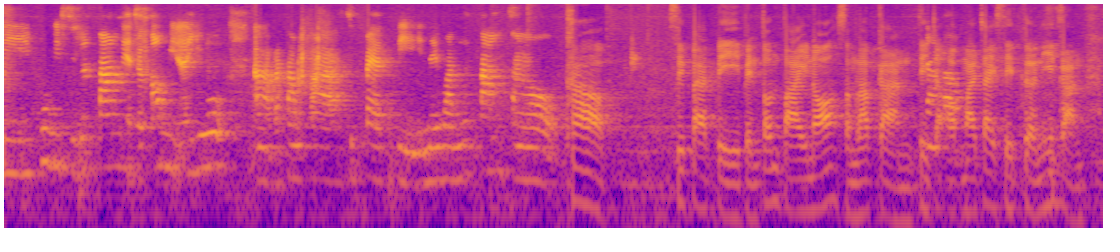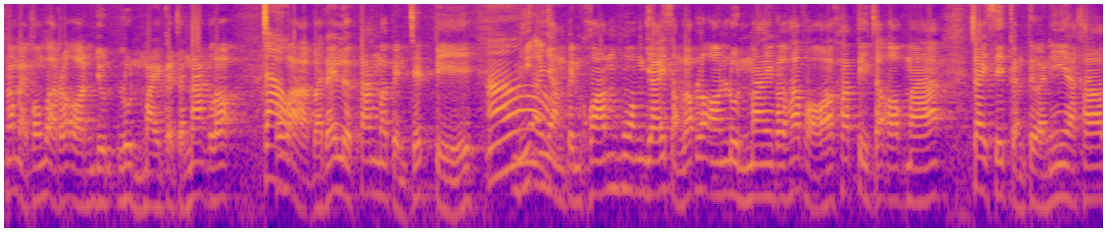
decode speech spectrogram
ณีผู้มีสิทธิเลือกตั้งเนี่ยจะต้องมีอายุอ่าประจำตา18 ปีในวันเลือกตั้งเจ้า ครับ 18 ปีเป็นต้นไปเนาะสำหรับการที่จะออกมาใจสิทธิ์เตือนนี้กัน นั่นหมายความว่าเราออนยุรุ่นใหม่ก็จะนักแล้วเจ้าเพราะว่าบ่ได้เลือกตั้งมาเป็นเจ็ดปีอ๋อมีอะไรอย่างเป็นความห่วงใยสำหรับละออนรุ่นใหม่ก็ครับพอครับที่จะออกมาใจซิดกันเตือนนี่อะครับ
